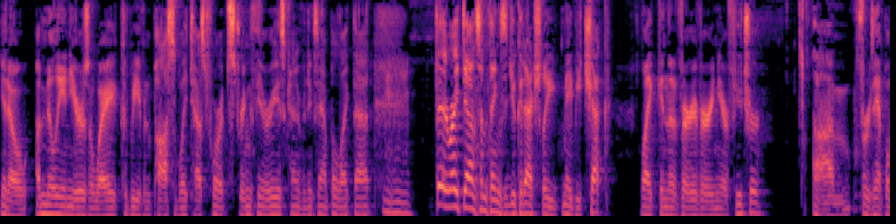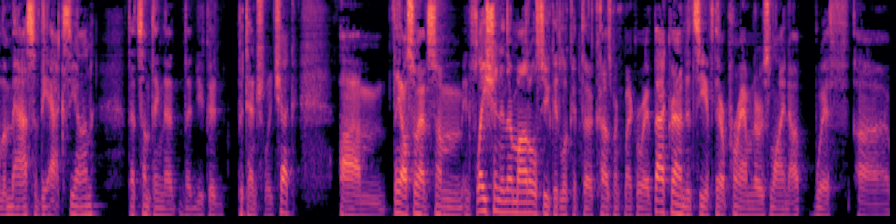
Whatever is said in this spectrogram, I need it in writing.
you know a million years away could we even possibly test for it? String theory is kind of an example like that. They write down some things that you could actually maybe check like in the very very near future. Um, for example the mass of the axion. That's something that that you could potentially check um, they also have some inflation in their model, so you could look at the cosmic microwave background and see if their parameters line up with uh,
